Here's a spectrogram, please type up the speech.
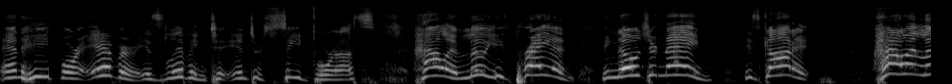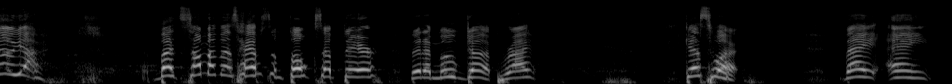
and he forever is living to intercede for us. Hallelujah. He's praying. He knows your name. He's got it. Hallelujah. But some of us have some folks up there that have moved up, right? Guess what? They ain't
